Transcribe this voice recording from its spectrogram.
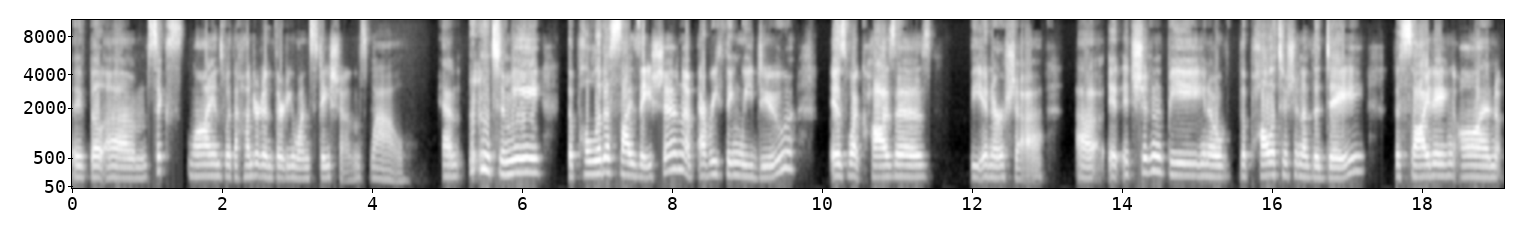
they've built um, six lines with 131 stations. Wow! And to me, the politicization of everything we do is what causes the inertia. Uh, it, it shouldn't be, you know, the politician of the day deciding on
